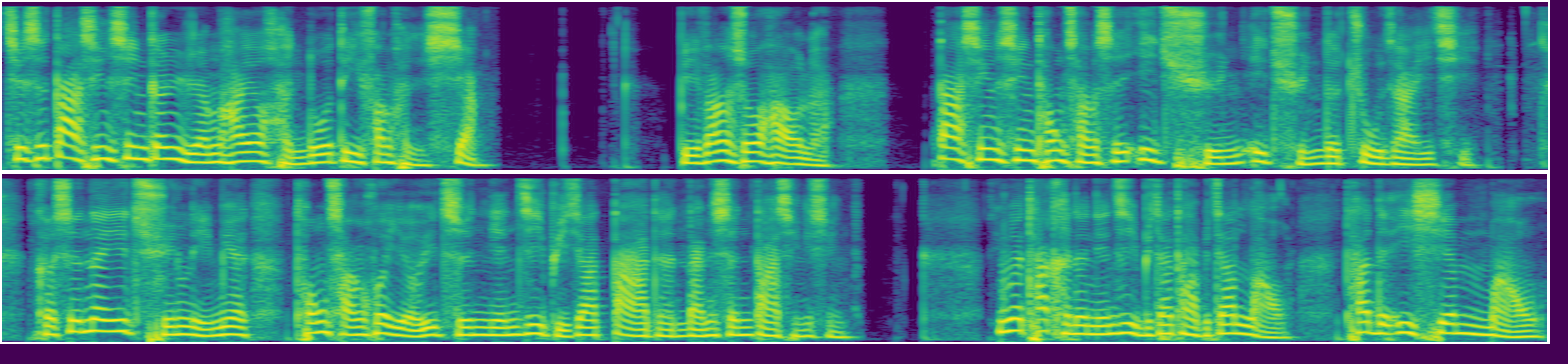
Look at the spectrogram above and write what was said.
其实大猩猩跟人还有很多地方很像，比方说好了，大猩猩通常是一群一群的住在一起，可是那一群里面通常会有一只年纪比较大的男生大猩猩，因为他可能年纪比较大，比较老，他的一些毛。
